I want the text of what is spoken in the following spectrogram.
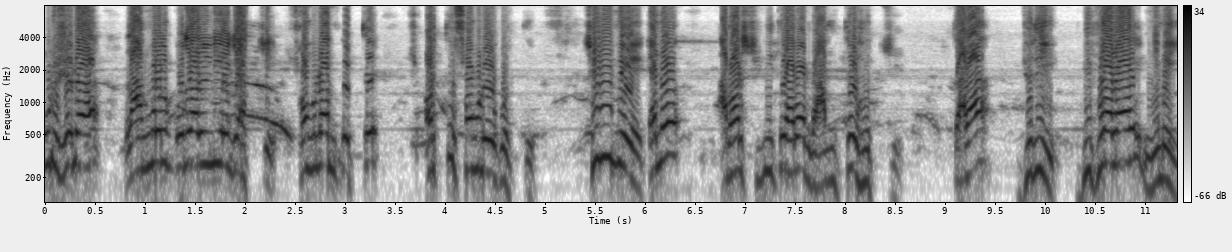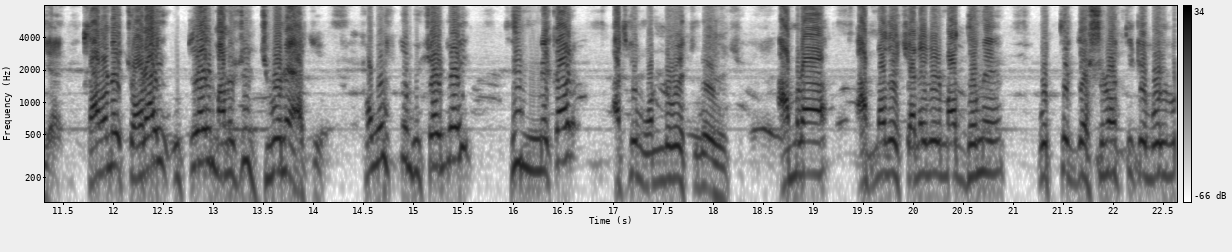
পুরুষেরা লাঙ্গল কোদাল নিয়ে যাচ্ছে, সংগ্রাম করতে অর্থ সংগ্রহ করতে। সিঁড়ি পেয়ে কেন? আবার সিঁড়িতে আবার নামতে হচ্ছে। তারা যদি বিফল হয় নেমে যায়, তার মানে চড়াই উতরাই মানুষের জীবনে আছে। সমস্ত বিষয়টাই থিম মেকার আজকে মণ্ডপে তুলে ধরেছে। আমরা আপনাদের চ্যানেলের মাধ্যমে প্রত্যেক দর্শনার্থীকে বলব,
